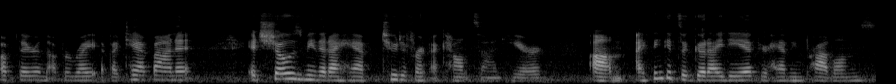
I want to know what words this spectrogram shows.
up there in the upper right. If I tap on it, it shows me that I have two different accounts on here. Um, I think it's a good idea if you're having problems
